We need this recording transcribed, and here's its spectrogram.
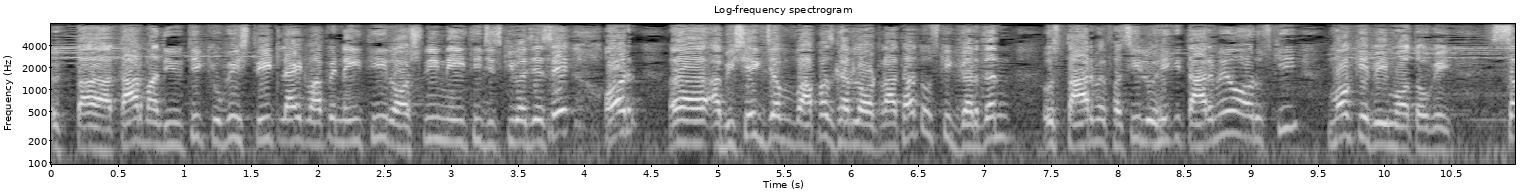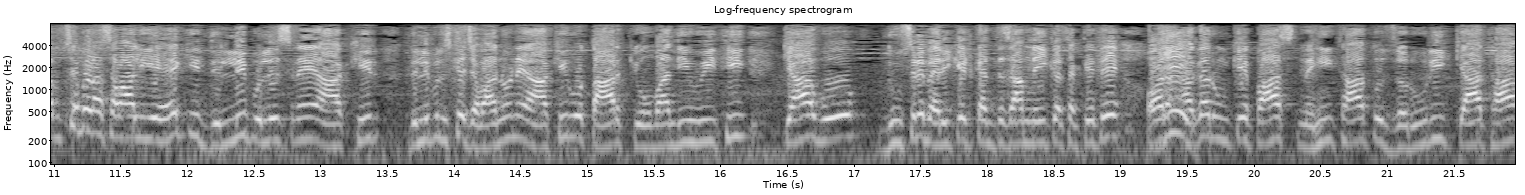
तार बांधी हुई थी, क्योंकि स्ट्रीट लाइट वहाँ पे नहीं थी, रोशनी नहीं थी जिसकी वजह से, और अभिषेक जब वापस घर लौट रहा था तो उसकी गर्दन उस तार में फंसी लोहे की तार में और उसकी मौके पर ही मौत हो गई। सबसे बड़ा सवाल यह है कि दिल्ली पुलिस ने आखिर दिल्ली पुलिस के जवानों ने आखिर वो तार क्यों बांधी हुई थी? क्या वो दूसरे बैरिकेड का इंतज़ाम नहीं कर सकते थे? और अगर उनके पास नहीं था तो ज़रूरी क्या था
